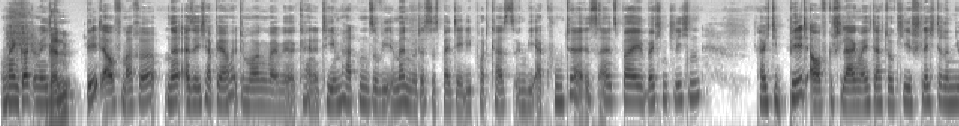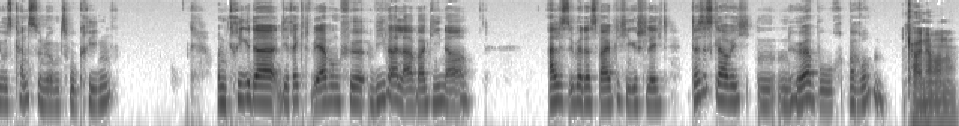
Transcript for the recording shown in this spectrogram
Oh mein Gott, und wenn ich Werden- ein Bild aufmache, ne, also ich habe ja heute Morgen, weil wir keine Themen hatten, so wie immer, nur dass es bei Daily Podcasts irgendwie akuter ist als bei wöchentlichen, habe ich die Bild aufgeschlagen, weil ich dachte, okay, schlechtere News kannst du nirgendwo kriegen. Und kriege da direkt Werbung für Viva la Vagina. Alles über das weibliche Geschlecht. Das ist, glaube ich, ein, ein Hörbuch. Warum? Keine Ahnung.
